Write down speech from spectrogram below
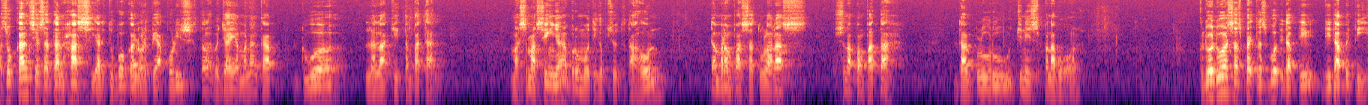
Pasukan siasatan khas yang ditubuhkan oleh pihak polis telah berjaya menangkap dua lelaki tempatan. Masing-masingnya berumur 31 tahun dan merampas satu laras senapan patah dan peluru jenis penabur. Kedua-dua suspek tersebut didapati, didapati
